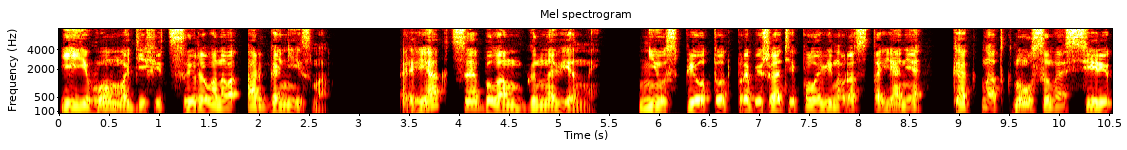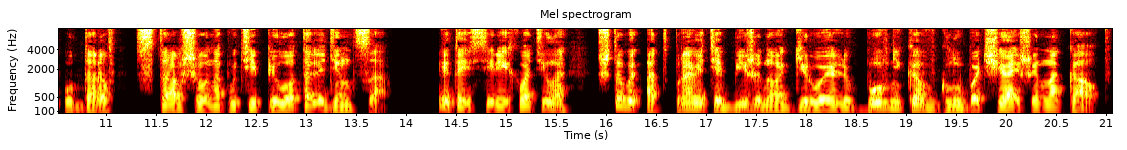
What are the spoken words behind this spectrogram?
и его модифицированного организма. Реакция была мгновенной. Не успел тот пробежать и половину расстояния, как наткнулся на серию ударов ставшего на пути пилота-леденца. Этой серии хватило, чтобы отправить обиженного героя-любовника в глубочайший нокаут.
